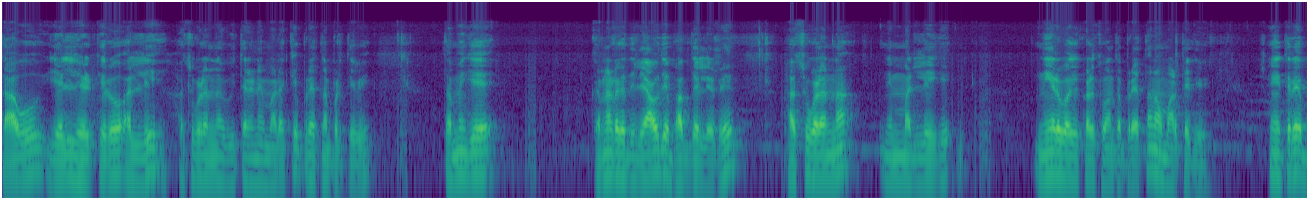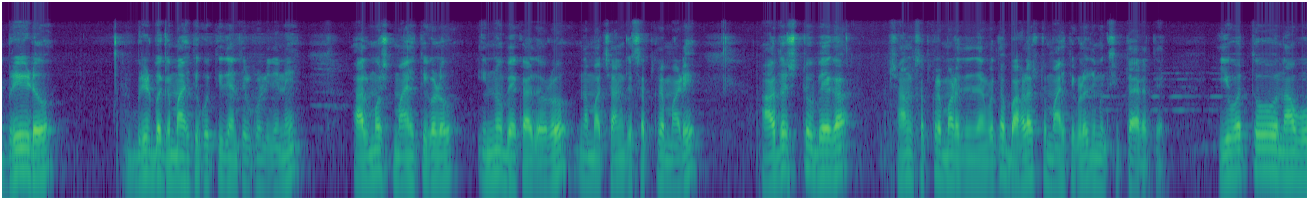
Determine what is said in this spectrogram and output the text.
ತಾವು ಎಲ್ಲಿ ಹೇಳ್ತೀರೋ ಅಲ್ಲಿ ಹಸುಗಳನ್ನು ವಿತರಣೆ ಮಾಡೋಕ್ಕೆ ಪ್ರಯತ್ನ ಪಡ್ತೀವಿ. ತಮಗೆ ಕರ್ನಾಟಕದಲ್ಲಿ ಯಾವುದೇ ಭಾಗದಲ್ಲಿರಿ ಹಸುಗಳನ್ನು ನಿಮ್ಮಲ್ಲಿಗೆ ನೇರವಾಗಿ ಕಳಿಸುವಂಥ ಪ್ರಯತ್ನ ನಾವು ಮಾಡ್ತಾಯಿದ್ದೀವಿ ಸ್ನೇಹಿತರೆ, ಬ್ರೀಡು, ಬ್ರೀಡ್ ಬಗ್ಗೆ ಮಾಹಿತಿ ಗೊತ್ತಿದೆ ಅಂತ ತಿಳ್ಕೊಂಡಿದ್ದೀನಿ. ಆಲ್ಮೋಸ್ಟ್ ಮಾಹಿತಿಗಳು ಇನ್ನೂ ಬೇಕಾದವರು ನಮ್ಮ ಚಾನಲ್ಗೆ ಸಬ್ಸ್ಕ್ರೈಬ್ ಮಾಡಿ. ಆದಷ್ಟು ಬೇಗ ಚಾನಲ್ ಸಬ್ಸ್ಕ್ರೈಬ್ ಮಾಡೋದ್ರಿಂದ ಗೊತ್ತಾ, ಬಹಳಷ್ಟು ಮಾಹಿತಿಗಳು ನಿಮಗೆ ಸಿಗ್ತಾ ಇರುತ್ತೆ. ಇವತ್ತು ನಾವು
